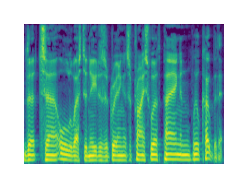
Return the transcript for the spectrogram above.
that uh, all the Western leaders are agreeing it's a price worth paying and we'll cope with it.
